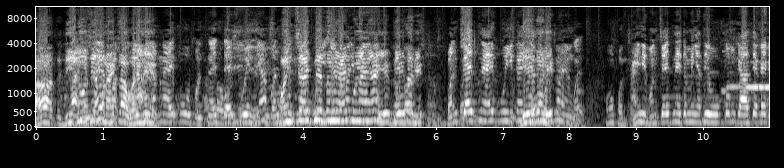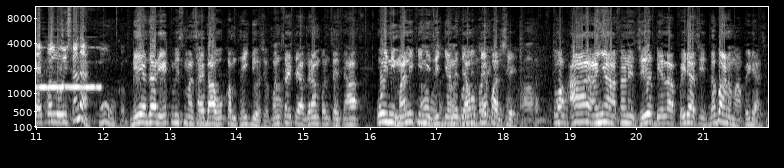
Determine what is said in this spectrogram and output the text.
હા. તો દીધું છે પણ આટલા વર્ષે. પંચાયત ને તમે આપ્યું? ત્યાં બે હજાર એક. પંચાયત ને આપ્યું ઈ કઈ બે હજાર એક. કાંઈ એમ? હું પંચાયત. અહીંની પંચાયત ને તમે ત્યાંથી હુકમ કે આ ત્યાં કંઈક આપેલું હોય છે ને? હું હુકમ. બે હજાર એકવીસમાં સાહેબ આ હુકમ થઈ ગયો છે. પંચાયત આ ગ્રામ પંચાયત આ કોઈની માલિકીની જગ્યા નથી. આવો પેપર છે. તો આ અહીંયા અટાણે જે બેલા પડ્યા છે દબાણમાં પડ્યા છે.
